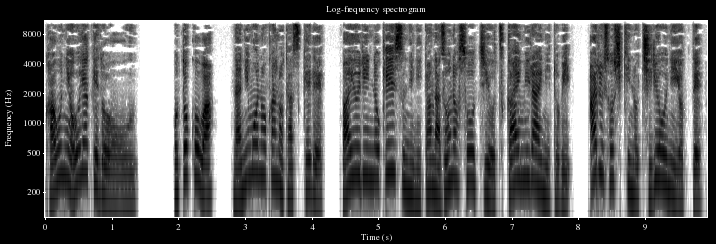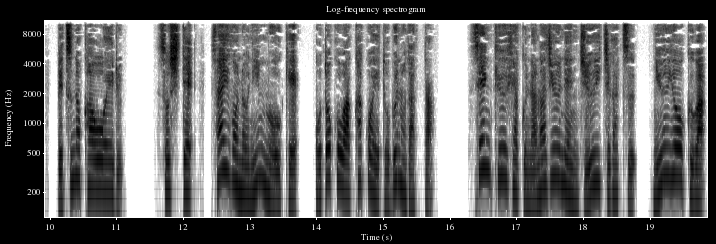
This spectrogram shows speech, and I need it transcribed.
顔に大やけどを負う。男は何者かの助けで、バイオリンのケースに似た謎の装置を使い未来に飛び、ある組織の治療によって別の顔を得る。そして最後の任務を受け、男は過去へ飛ぶのだった。1970年11月、ニューヨークは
